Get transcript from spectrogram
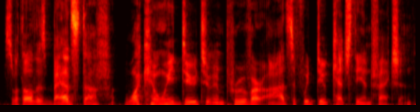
So, with all this bad stuff, what can we do to improve our odds if we do catch the infection?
